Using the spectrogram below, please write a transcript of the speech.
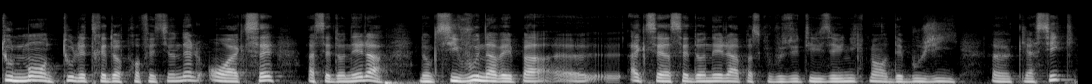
tout le monde, tous les traders professionnels ont accès à ces données-là. Donc si vous n'avez pas euh, accès à ces données-là parce que vous utilisez uniquement des bougies euh, classiques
